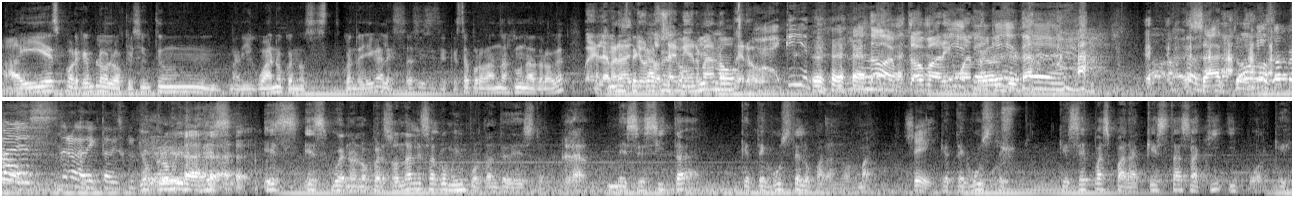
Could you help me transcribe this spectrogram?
Ahí es, por ejemplo, lo que siente un marihuano cuando, se- cuando llega al éxtasis de que está probando alguna droga. Bueno, la verdad este yo no sé, mi hermano, mismo. pero... Ay, cállate. No, toma marihuana. Cállate, cállate. Exacto. Mi compa es drogadicto, disculpe. Yo creo, mira, es, es, es, bueno, en lo personal es algo muy importante de esto. Claro. Necesita que te guste lo paranormal, Sí. que te guste, que sepas para qué estás aquí y por qué.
